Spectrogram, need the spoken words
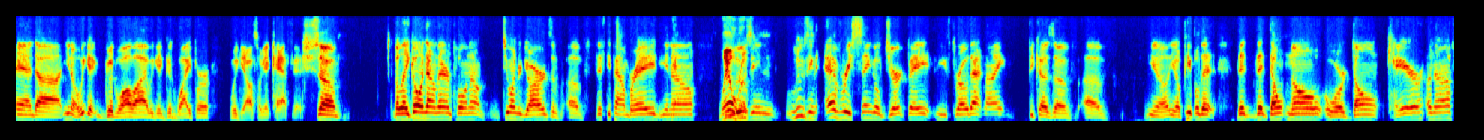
and uh, you know we get good walleye, we get good wiper, we get also get catfish. So but like going down there and pulling out 200 yards of, of 50 pound braid, you know, Whale losing rope. losing every single jerk bait you throw that night because of of you know you know people that that that don't know or don't care enough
